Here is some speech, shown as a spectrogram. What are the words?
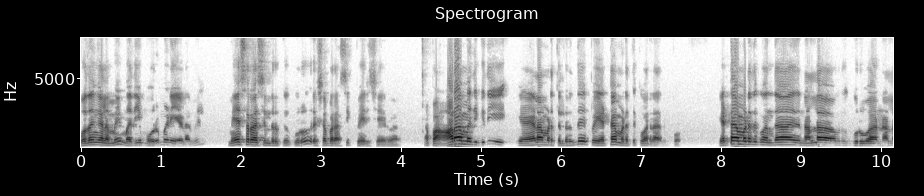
புதன்கிழமை மதியம் ஒரு மணி அளவில் மேசராசியில் இருக்க குரு ரிஷபராசிக்கு பயிற்சி ஆயிடுவார் அப்போ ஆறாம் அதிபதி ஏழாம் இடத்துல இருந்து இப்போ எட்டாம் இடத்துக்கு வர்றாரு இப்போ. எட்டாம் இடத்துக்கு வந்தா இது நல்ல ஒரு குருவா நல்ல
